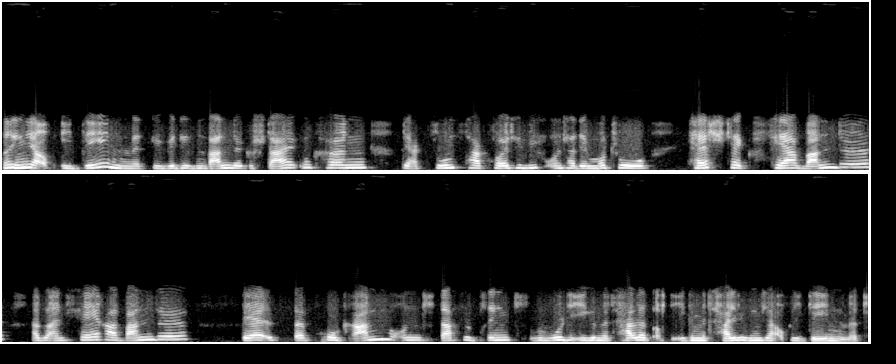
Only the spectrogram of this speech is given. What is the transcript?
bringen ja auch Ideen mit, wie wir diesen Wandel gestalten können. Der Aktionstag heute lief unter dem Motto Hashtag Fairwandel, also ein fairer Wandel der ist äh, Programm und dafür bringt sowohl die IG Metall als auch die IG Metalljugend ja auch Ideen mit.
